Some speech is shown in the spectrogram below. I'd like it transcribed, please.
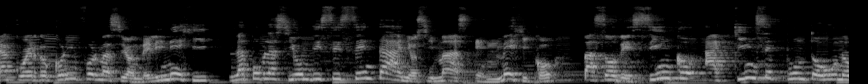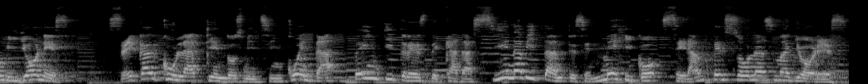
De acuerdo con información del INEGI, la población de 60 años y más en México pasó de 5 a 15.1 millones. Se calcula que en 2050, 23 de cada 100 habitantes en México serán personas mayores.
